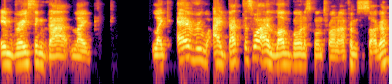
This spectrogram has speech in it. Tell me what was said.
embracing that like like every I that, that's why I love going to school in Toronto. I'm from Mississauga.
